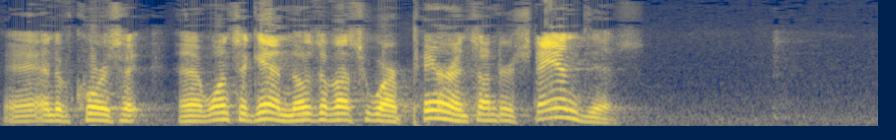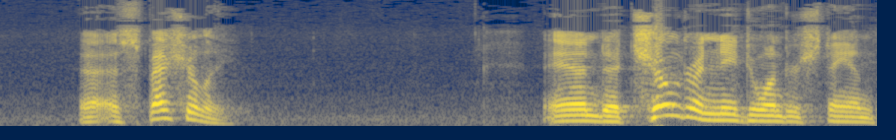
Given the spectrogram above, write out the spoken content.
And of course, uh, once again, those of us who are parents understand this. Uh, especially. And uh, children need to understand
